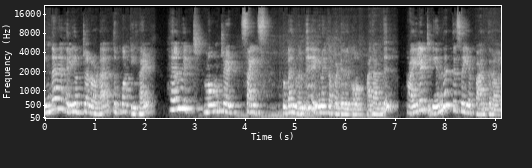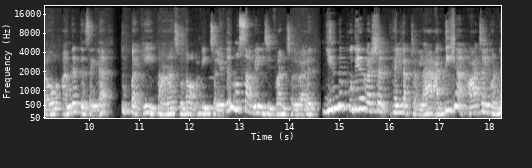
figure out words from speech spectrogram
இந்த ஹெலிகாப்டரோட துப்பாக்கிகள் ஹெல்மெட் மவுண்டட் சைட்ஸ் உடன் வந்து இணைக்கப்பட்டிருக்கும். அதாவது பைலட் எந்த திசையை பார்க்கிறாரோ அந்த திசையில துப்பாக்கி தானா சுடும் அப்படின்னு சொல்லிட்டு முசாவில் ஜிப்ரான் சொல்றாரு. இந்த புதிய வெர்ஷன் ஹெலிகாப்டர்ல அதிக ஆற்றல் கொண்ட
